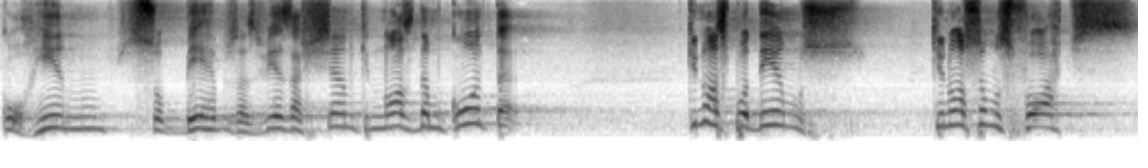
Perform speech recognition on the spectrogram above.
correndo, soberbos, às vezes achando que nós damos conta, que nós podemos, que nós somos fortes,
